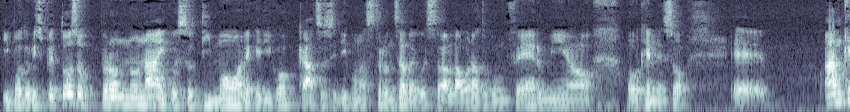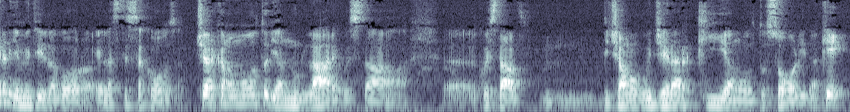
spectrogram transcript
in modo rispettoso, però non hai questo timore che dico, oh, cazzo, se dico una stronzata, questo ha lavorato con Fermi o, o che ne so. Eh, anche negli ambienti di lavoro è la stessa cosa. Cercano molto di annullare questa, eh, questa diciamo, gerarchia molto solida, che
